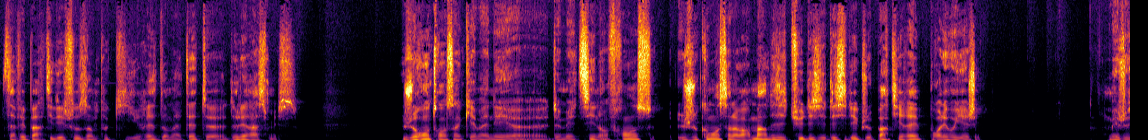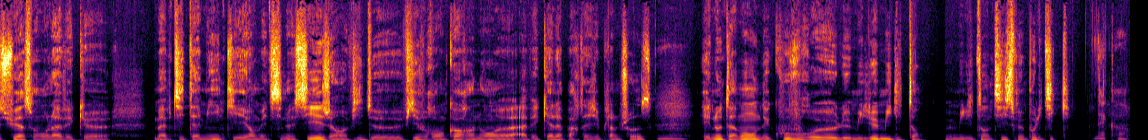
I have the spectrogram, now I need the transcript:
ça fait partie des choses un peu qui restent dans ma tête euh, de l'Erasmus. Je rentre en cinquième année euh, de médecine en France, je commence à en avoir marre des études et j'ai décidé que je partirais pour aller voyager. Mais je suis à ce moment-là avec euh, ma petite amie qui est en médecine aussi et j'ai envie de vivre encore un an euh, avec elle à partager plein de choses. Mm. Et notamment, on découvre euh, le milieu militant, le militantisme politique. D'accord.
